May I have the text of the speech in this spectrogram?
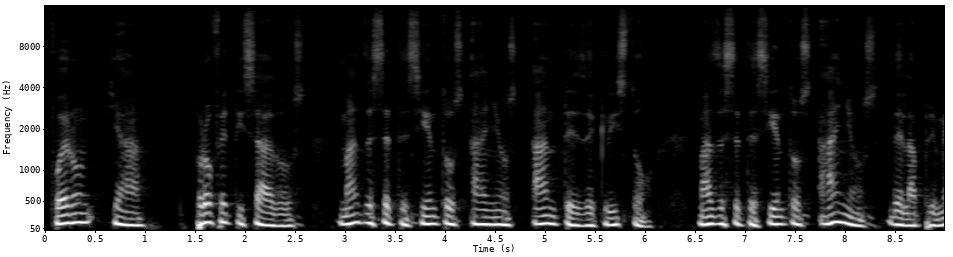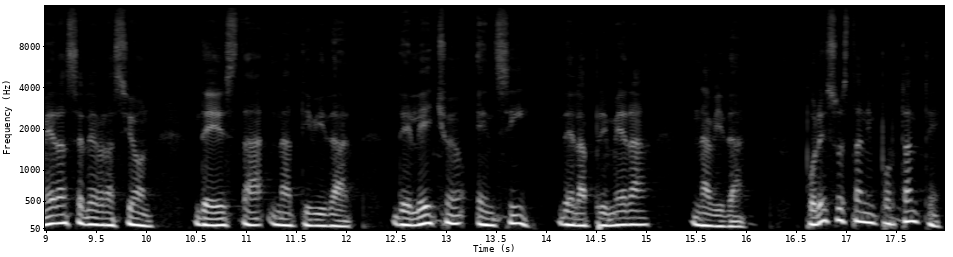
fueron ya profetizados más de 700 años antes de Cristo, más de 700 años de la primera celebración de esta natividad, del hecho en sí de la primera Navidad. Por eso es tan importante,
